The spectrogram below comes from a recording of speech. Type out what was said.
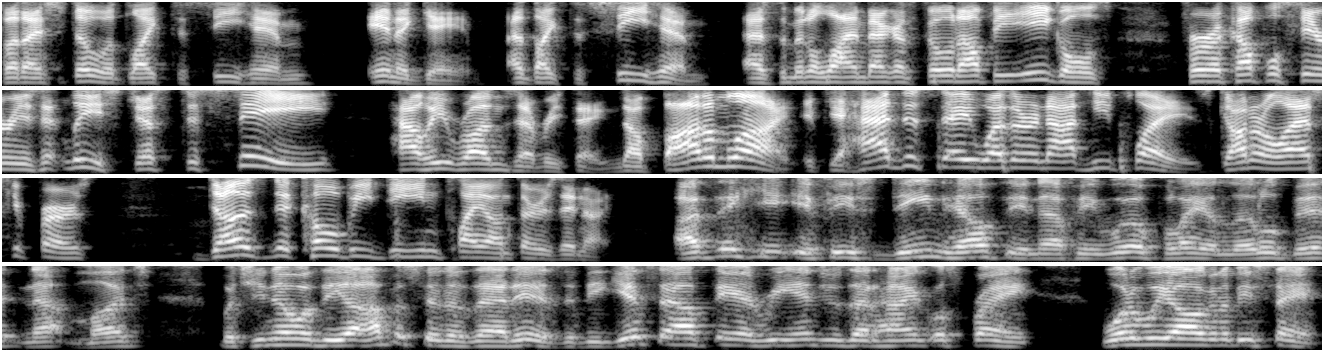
But I still would like to see him in a game. I'd like to see him as the middle linebacker of the Philadelphia Eagles for a couple series at least, just to see how he runs everything. Now, bottom line, if you had to say whether or not he plays, Gunner, I'll ask you first. Does Nakobe Dean play on Thursday night? I think he, if he's deemed healthy enough, he will play a little bit, not much. But you know what the opposite of that is? If he gets out there and re-injures that high ankle sprain, what are we all going to be saying?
